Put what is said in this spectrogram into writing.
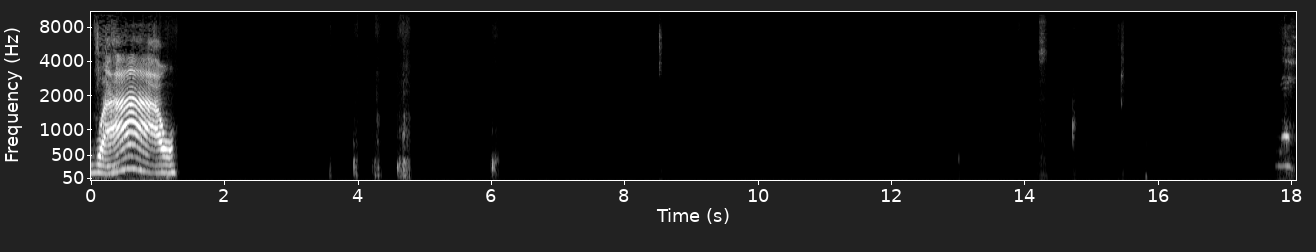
Wow. What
